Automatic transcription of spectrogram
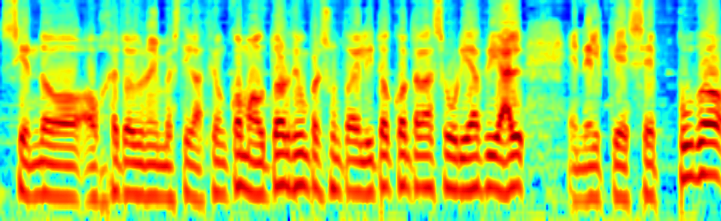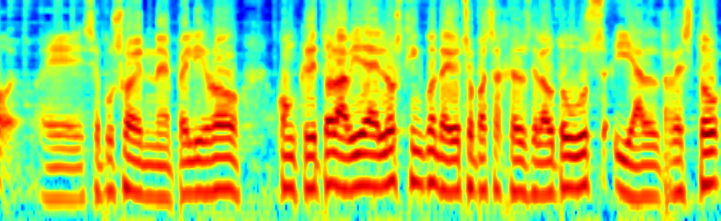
siendo objeto de una investigación como autor de un presunto delito contra la seguridad vial en el que se pudo eh, se puso en peligro concreto la vida de los 58 pasajeros del autobús y al resto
